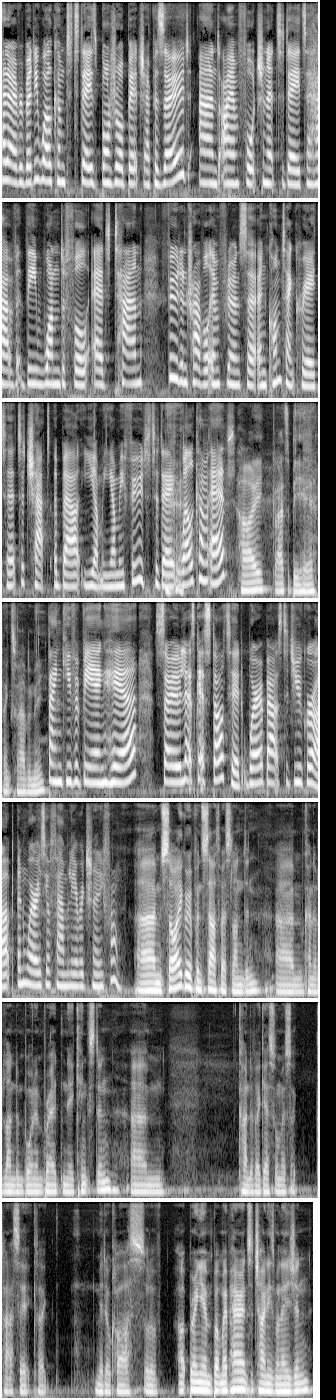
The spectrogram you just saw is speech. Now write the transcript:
Hello, everybody. Welcome to today's Bonjour Bitch episode. And I am fortunate today to have the wonderful Ed Tan, food and travel influencer and content creator, to chat about yummy, yummy food today. Welcome, Ed. Hi, glad to be here. Thanks for having me. Thank you for being here. So let's get started. Whereabouts did you grow up and where is your family originally from? Um, so I grew up in southwest London, um, kind of London born and bred near Kingston. Um, kind of, I guess, almost a classic, like middle class sort of upbringing. But my parents are Chinese Malaysian.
